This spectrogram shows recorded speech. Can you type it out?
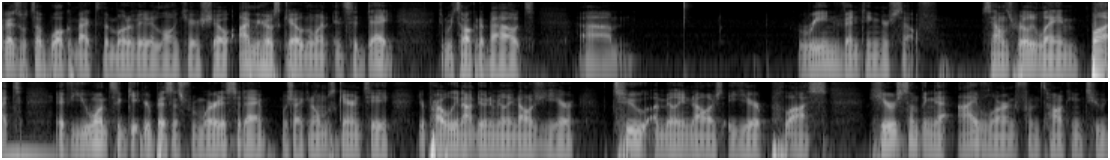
guys, what's up? Welcome back to the Mowtivated Lawn Care Show. I'm your host, Caleb Nguyen, and today going to be talking about um, reinventing yourself. Sounds really lame, but if you want to get your business from where it is today, which I can almost guarantee you're probably not doing a million dollars a year, to a million dollars a year plus, here's something that I've learned from talking to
